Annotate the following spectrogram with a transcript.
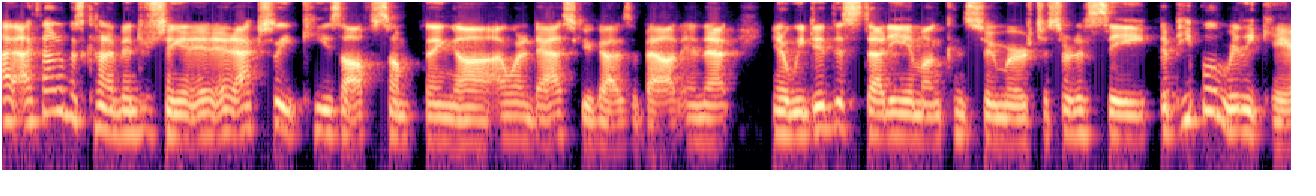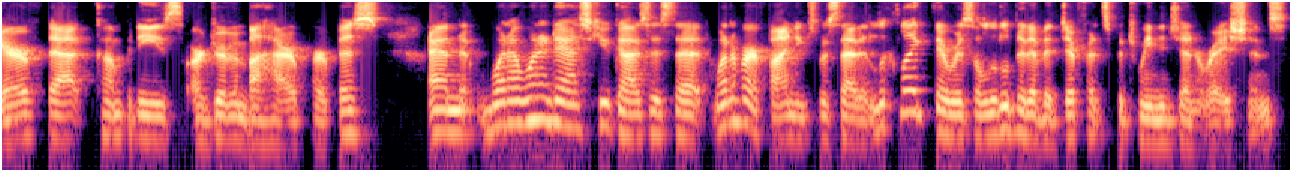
I, I, thought it was kind of interesting. It, it actually keys off something uh, I wanted to ask you guys about, in that you know we did this study among consumers to sort of see do people really care that companies are driven by higher purpose. And what I wanted to ask you guys is that one of our findings was that it looked like there was a little bit of a difference between the generations,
